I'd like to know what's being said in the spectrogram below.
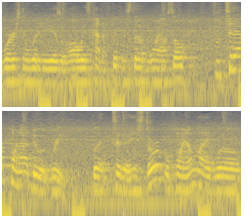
worse than what it is, or always kind of flipping stuff around. So f to that point, I do agree. But to the historical point, I'm like, well,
